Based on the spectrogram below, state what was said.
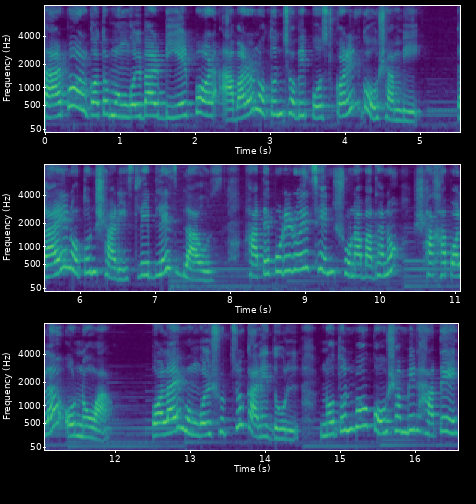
তারপর গত মঙ্গলবার বিয়ের পর আবারও নতুন ছবি পোস্ট করেন কৌশাম্বী। গায়ে নতুন শাড়ি স্লিভলেস ব্লাউজ হাতে পরে রয়েছেন সোনা বাঁধানো শাখাপলা ও নোয়া। গলায় মঙ্গলসূত্র, কানে দুল। নতুন বউ কৌশাম্বীর হাতে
